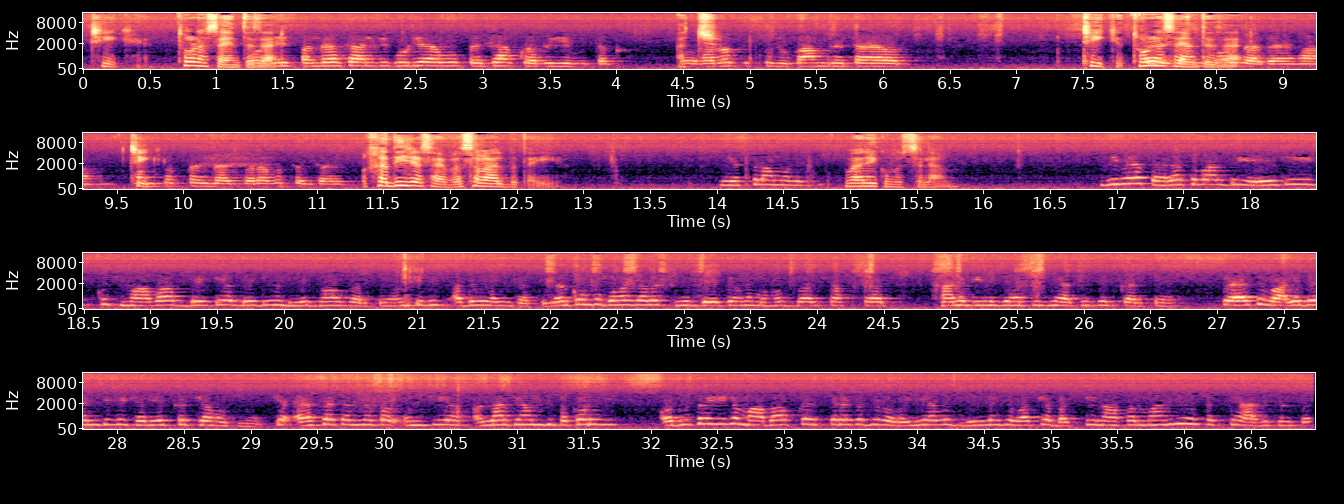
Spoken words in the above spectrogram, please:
ٹھیک ہے تھوڑا سا انتظار۔ ایک پندرہ سال کی گڑیا ہے وہ پیشاب کر رہی ہے ابھی تک۔ اور اچھا۔ ہر وقت اس کو زکام رہتا ہے اور ٹھیک ہے تھوڑا سا انتظار۔ ہاں۔ ٹھیک۔ سب کا علاج برابر چلتا ہے۔ خدیجہ صاحبہ سوال بتائیے۔ جی السلام علیکم۔ وعلیکم السلام۔ جی میرا پہلا سوال تو یہ ہے کہ کچھ ماں باپ بیٹے اور بیٹی میں بھید بھاؤ کرتے ہیں ان کے بیچ عدل نہیں کرتے۔ لڑکوں کو بہت زیادہ چھوٹ دیتے ہیں انہیں محبت شفقت کھانے پینے کی ہر چیز میں کرتے ہیں۔ تو ایسے والدین کے لیے شریعت کا کیا حکم ہے؟ کیا ایسا کرنے پر ان کی اللہ کے ان کی پکڑ ہوگی اور دوسرا یہ کہ ماں باپ کا اس طرح کا جو رویہ ہے وہ جھیلنے کے بعد کیا بچے نافرمان بھی ہو سکتے ہیں آگے چل کر؟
